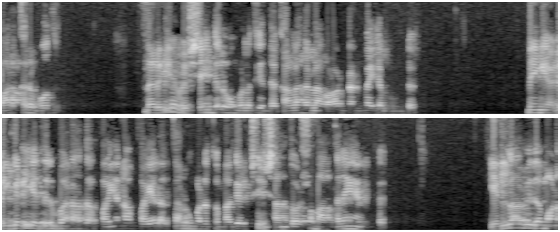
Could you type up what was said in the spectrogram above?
பார்க்கிற போது நிறைய விஷயங்கள் உங்களுக்கு இந்த காலங்களில் வர நன்மைகள் உண்டு. நீங்க அடிக்கடி எதிர்பாராத பயணம் பயணத்தால் உங்களுக்கு மகிழ்ச்சி சந்தோஷம் அத்தனையும் இருக்கு. எல்லா விதமான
